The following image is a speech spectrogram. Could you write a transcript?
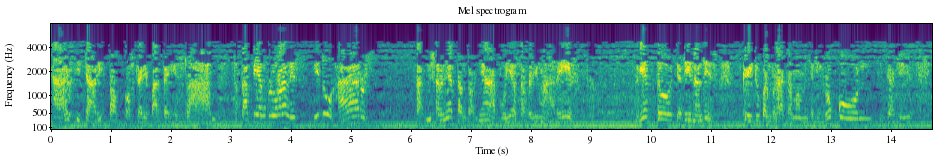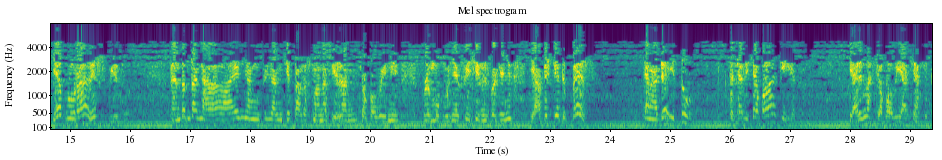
harus dicari tokoh dari partai Islam, tetapi yang pluralis itu harus, misalnya contohnya Buya sampai Marif, begitu. Jadi nanti kehidupan beragama menjadi rukun, jadi ya pluralis begitu. Dan tentang hal lain yang yang Cipta Lesmana bilang Jokowi ini belum mempunyai visi dan sebagainya, ya habis dia the best. Yang ada itu, cari siapa lagi gitu biarinlah Jokowi aja gitu.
